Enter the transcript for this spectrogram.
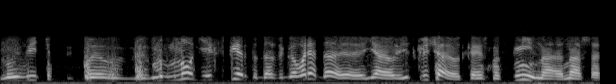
ну ведь э, многие эксперты даже говорят, да, э, я исключаю, вот, конечно, СМИ на, наше,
